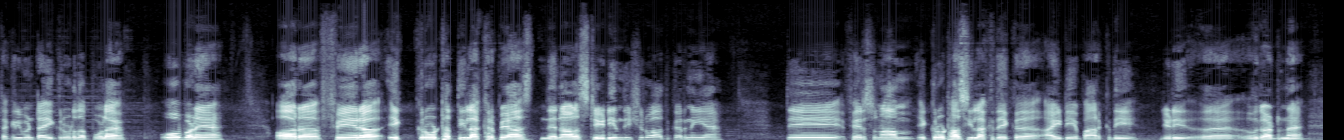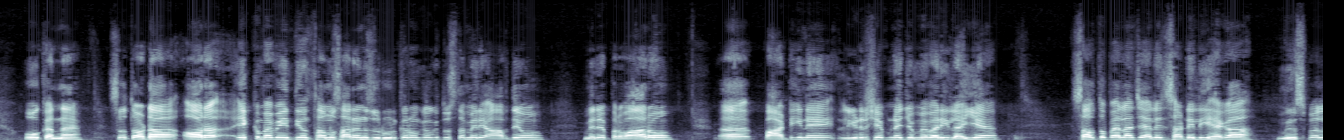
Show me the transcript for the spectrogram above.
ਤਕਰੀਬਨ 2.5 ਕਰੋੜ ਦਾ ਪੁਲ ਹੈ, ਉਹ ਬਣਿਆ ਔਰ ਫਿਰ 1 ਕਰੋੜ 38 ਲੱਖ ਰੁਪਇਆ ਦੇ ਨਾਲ ਸਟੇਡੀਅਮ ਦੀ ਸ਼ੁਰੂਆਤ ਕਰਨੀ ਹੈ। ਤੇ ਫਿਰ ਸੁਨਾਮ 1 ਕਰੋੜ 88 ਲੱਖ ਦੇ ਇੱਕ ਆਈਟੀ ਪਾਰਕ ਦੀ ਜਿਹੜੀ ਉਦਘਾਟਨ ਹੈ, ਉਹ ਕਰਨਾ ਹੈ। ਸੋ ਤੁਹਾਡਾ, ਔਰ ਇੱਕ ਮੈਂ ਬੇਨਤੀ ਹੁਣ ਤੁਹਾਨੂੰ ਸਾਰਿਆਂ ਨੂੰ ਜ਼ਰੂਰ ਕਰੂੰ, ਕਿਉਂਕਿ ਤੁਸੀਂ ਤਾਂ ਮੇਰੇ ਆਪਦੇ ਹੋ, ਮੇਰੇ ਪਰਿਵਾਰ ਹੋ। ਪਾਰਟੀ ਨੇ, ਲੀਡਰਸ਼ਿਪ ਨੇ ਜ਼ਿੰਮੇਵਾਰੀ ਲਈ ਹੈ। ਸਭ ਤੋਂ ਪਹਿਲਾਂ ਚੈਲੰਜ ਸਾਡੇ ਲਈ ਹੈਗਾ ਮਿਊਨਿਸਪਲ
